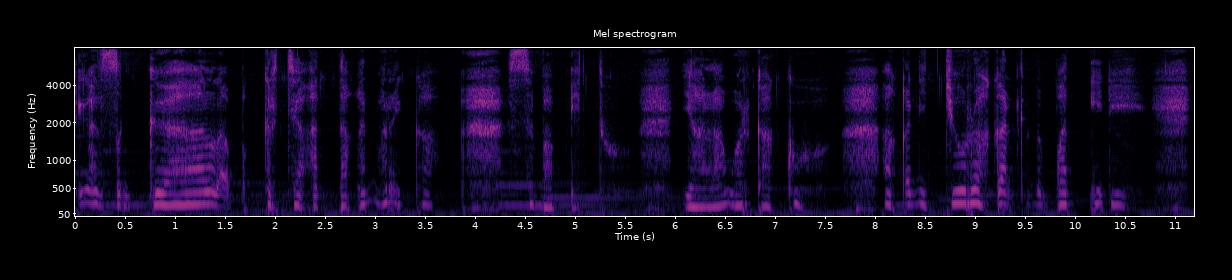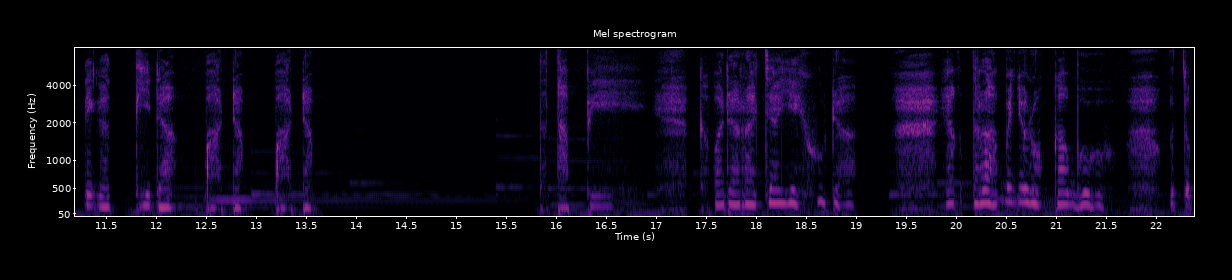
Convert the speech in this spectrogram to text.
dengan segala pekerjaan tangan mereka. Sebab itu, nyala murkaku akan dicurahkan ke tempat ini dengan tidak padam-padam. Tetapi kepada Raja Yehuda yang telah menyuruh kamu untuk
